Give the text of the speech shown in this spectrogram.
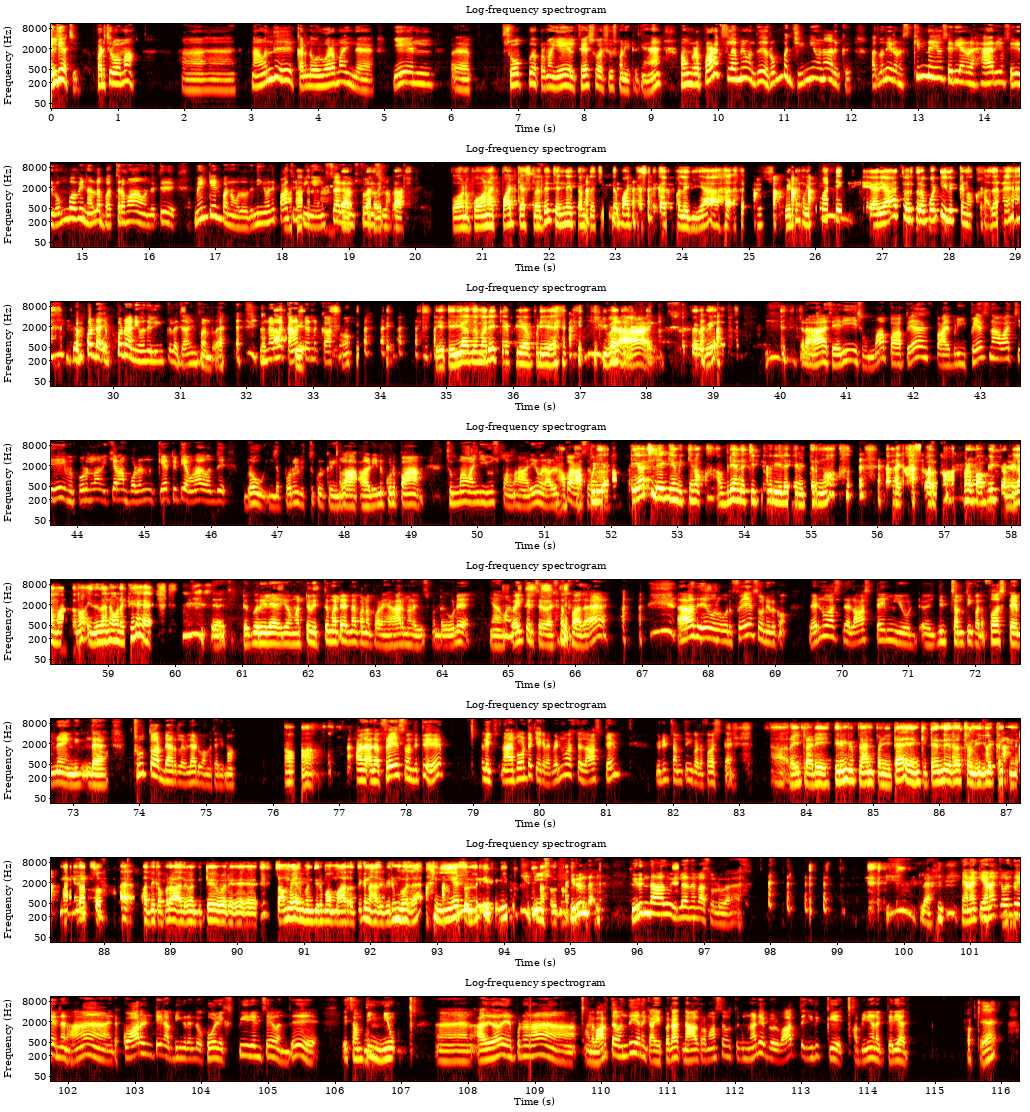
எழுதியாச்சு. படிச்சிருவோமா? ஆஹ் நான் வந்து கடந்த ஒரு வாரமா இந்த ஏஎல் சோப்பு அப்புறமா ஏஎல் ஃபேஸ் வாஷ் யூஸ் பண்ணிட்டு இருக்கேன். அவங்களோட ப்ராடக்ட்ஸ் எல்லாமே வந்து ரொம்ப ஜென்யூனாக இருக்கு. அது வந்து என்னோட ஸ்கின்னையும் சரி என்னோட ஹேரையும் சரி ரொம்பவே நல்ல பத்திரமா வந்துட்டு மெயின்டைன் பண்ண உதவுது. நீங்க வந்து பார்த்திருப்பீங்க இன்ஸ்டாகிராம் ஸ்டோரிஸ்லாம் போன போன பாட்காஸ்ட்ல இருந்து சென்னை தமிழ சின்ன பாட்காஸ்ட் கருப்பழகியா? விட விட மாட்டேங்க யாரையாச்சும் ஒருத்தரை போட்டு இழுக்கணும். அதானே? எப்படா எப்படா நீ வந்து லிங்க்ல ஜாயின் பண்ற? நல்லா கனெக்ட் காட்டும் தெரியாத மாதிரியே கேப்பிய அப்படியே. இல்லடா, சரி சும்மா பா இப்படி பேசினாவாச்சு இவன் பொருள்லாம் விக்கிறான் போலன்னு கேட்டுட்டு அவனா வந்து ப்ரோ இந்த பொருள் வித்து கொடுக்குறீங்களா? அப்படின்னு கொடுப்பான். சும்மா வாங்கி யூஸ் பண்ணலாம் அப்படின்னு ஒரு அல்ப அப்ப- ஆசை அப்படியே தான். அப்படியாச்சும் லேக்கியம் விக்கணும். அப்படியே அந்த சிட்டுக்குருவி லேக்கியம் வித்துறணும். அந்த காசு வரணும். அப்புறம் பப்ளிக் ப்ரொஃபைல மாத்தணும். இதுதானே உனக்கு? சரி, சிட்டுக்குருவிலே ஐயோ மட்டும் வித்து மட்டும் என்ன பண்ண போறேன் யார் மேல யூஸ் பண்றது? விடு. என் வைத்தறிச்சல கிடப்பாத அதாவது ஒரு ஒரு ஃப்ரேஸ் ஒன்று இருக்கும். When was the last time you did something for the first டைம்னு இந்த ட்ரூத் ஆர் டேர்ல விளையாடுவாங்க தெரியுமா? அந்த அந்த ஃப்ரேஸ் வந்துட்டு லைக் நான் இப்போ வந்துட்டு கேட்குறேன் when was the last time you did something for the first time right ராடி திரும்பி பிளான் பண்ணிட்ட என்கிட்ட இருந்து ஏதாச்சும் ஒண்ணு இழுக்கணும்னு. நான் ஏதாவது சொல்றேன் அதுக்கப்புறம் அது வந்துட்டு ஒரு சமையல் மந்திரமா மாறுறதுக்கு நான் அது விரும்பல. நீயே சொல்லு. நீ சொல்றேன். இருந்த இருந்தாலும் இல்லைன்னு நான் சொல்லுவேன். இல்ல எனக்கு எனக்கு வந்து என்னன்னா இந்த குவாரண்டைன் அப்படிங்கிற இந்த ஹோல் எக்ஸ்பீரியன்ஸே வந்து இட்ஸ் சம்திங் நியூ அது ஏதாவது எப்படின்னா அந்த வார்த்தை வந்து எனக்கு இப்பதான் நாலரை மாசத்துக்கு முன்னாடி அப்படி ஒரு வார்த்தை இருக்கு அப்படின்னு எனக்கு தெரியாது. ஓகே.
